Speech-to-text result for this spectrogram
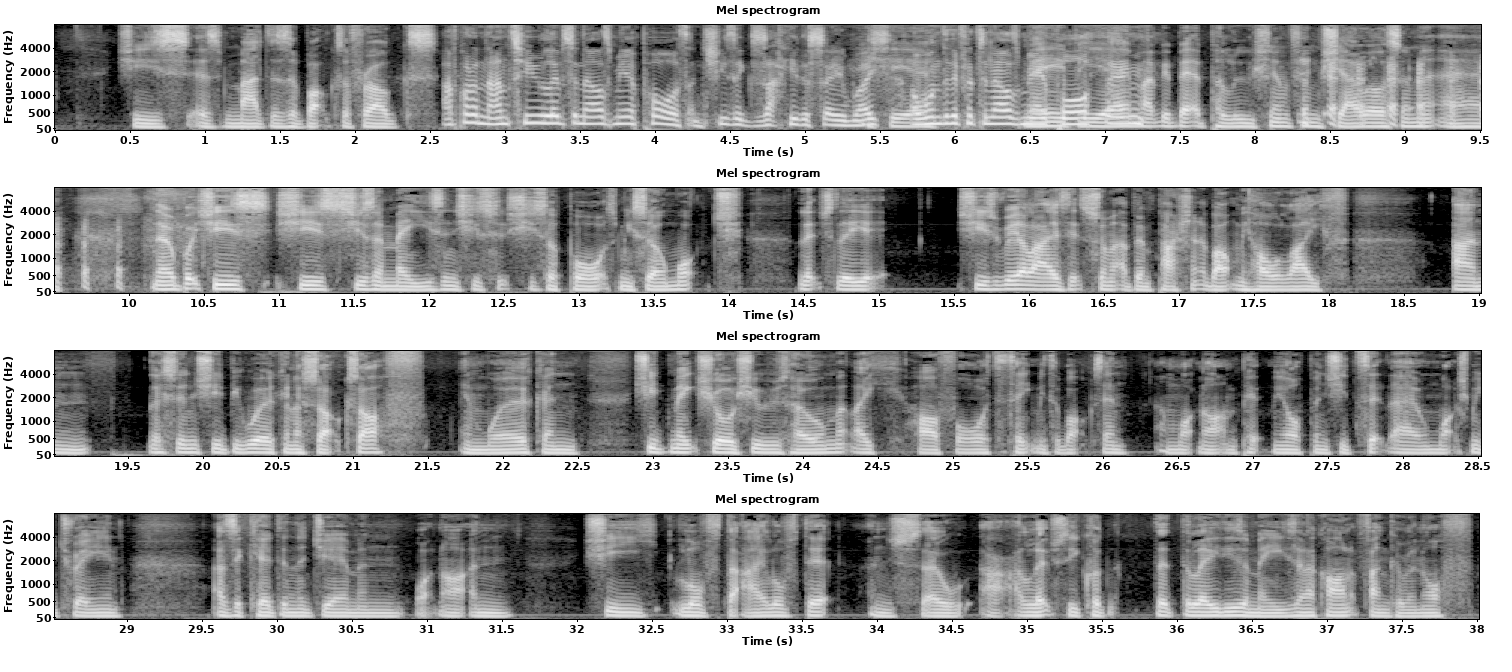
she's as mad as a box of frogs. I've got an auntie who lives in Ellesmere Port, and she's exactly the same way. She, I wondered if it's an Ellesmere Maybe Port yeah, thing. might be a bit of pollution from Shell or something. Uh, no, but she's she's she's amazing. She's she supports me so much. Literally, she's realised it's something I've been passionate about my whole life. And listen, she'd be working her socks off in work, and she'd make sure she was home at like half four to take me to boxing and whatnot, and pick me up. And she'd sit there and watch me train as a kid in the gym and whatnot. And she loved that I loved it, and so I, I literally couldn't. The, the lady's amazing. I can't thank her enough.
